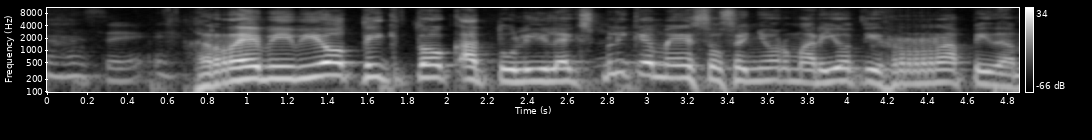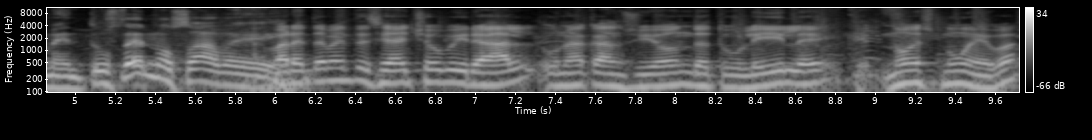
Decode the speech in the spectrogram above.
Revivió TikTok a Tulile. Explíqueme eso, señor Mariotti, rápidamente. Usted no sabe. Aparentemente se ha hecho viral una canción de Tulile que no es nueva,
